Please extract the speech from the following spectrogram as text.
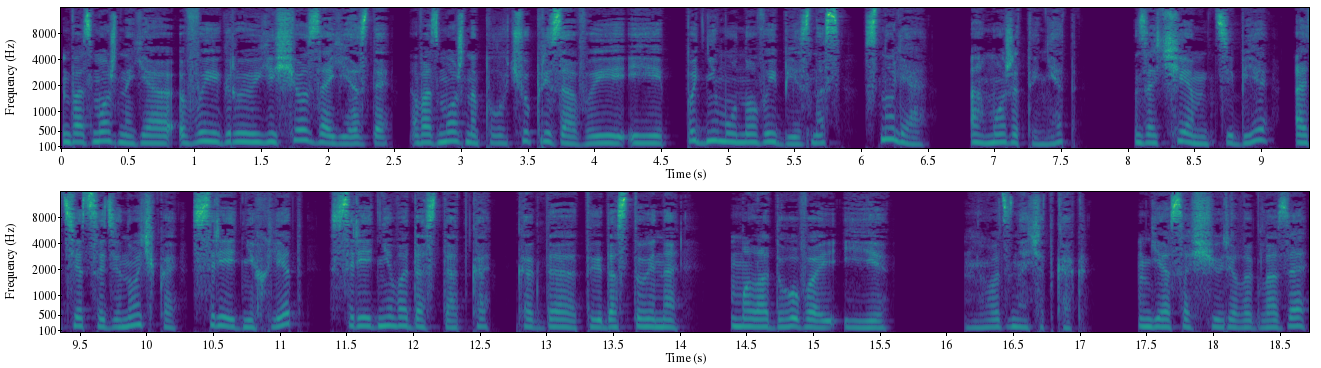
Возможно, я выиграю еще заезды, возможно, получу призовые и подниму новый бизнес с нуля. А может и нет. Зачем тебе, отец-одиночка, средних лет, среднего достатка, когда ты достойна молодого и... Вот значит как. Я сощурила глаза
